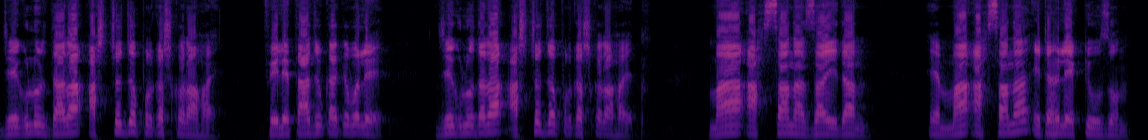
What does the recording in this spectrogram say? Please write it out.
যেগুলোর দ্বারা আশ্চর্য প্রকাশ করা হয়। ফেলে তাজু কাকে বলে? যেগুলো দ্বারা আশ্চর্য প্রকাশ করা হয়। মা আহসানা জাইদান এ মা আহসানা, এটা হলো একটি ওজন।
